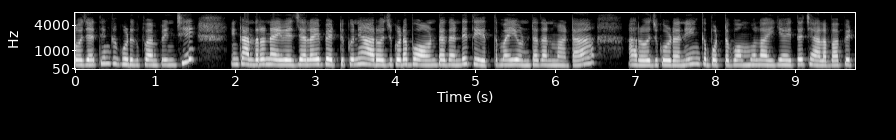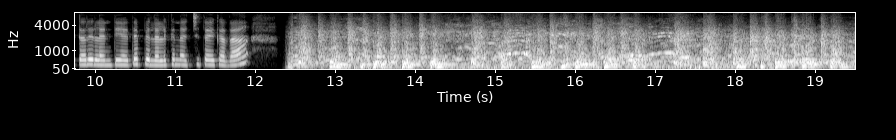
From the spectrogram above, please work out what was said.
రోజు అయితే ఇంకా గుడికి పంపించి ఇంకా అందరూ నైవేద్యాలు అవి పెట్టుకుని ఆ రోజు కూడా బాగుంటుందండి తీర్థమై ఉంటుందన్నమాట ఆ రోజు కూడాని. ఇంకా బుట్ట బొమ్మలు అయ్యి అయితే చాలా బాగా పెట్టారు. ఇలాంటివి అయితే పిల్లలకి నచ్చుతాయి కదా! Thank you.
